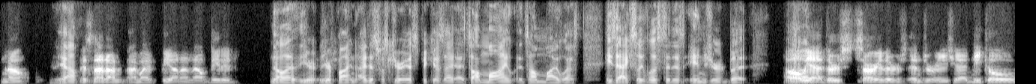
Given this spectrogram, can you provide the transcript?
No, yeah. it's not on. I might be on an outdated. No, uh, you're you're fine. I just was curious because I it's on my it's on my list. He's actually listed as injured, but Oh um, yeah, there's sorry, there's injuries. Yeah, Nikko,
